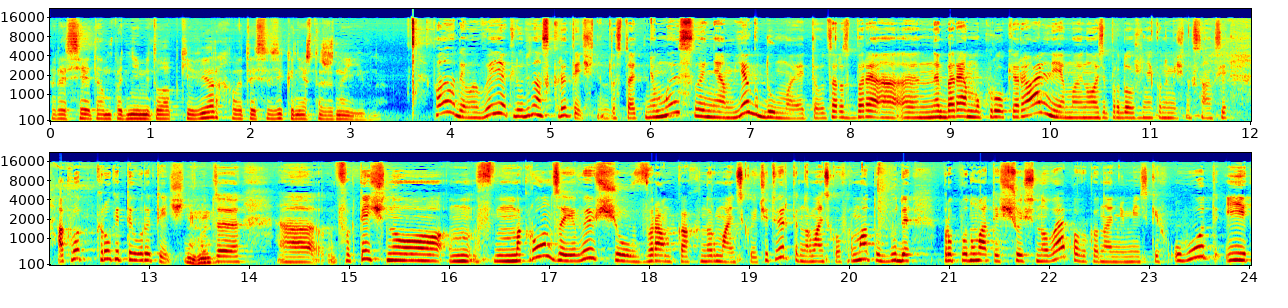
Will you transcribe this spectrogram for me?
Россия там поднимет лапки вверх, в этой связи, конечно же, наивно. Пане Вадиме, ви як людина з критичним достатньо мисленням, як думаєте, от зараз бере, е, не беремо кроки реальні, я маю на увазі продовження економічних санкцій, а крок, кроки теоретичні. От е, е, фактично Макрон заявив, що в рамках нормандської четвірки, нормандського формату буде пропонувати щось нове по виконанню мінських угод, і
